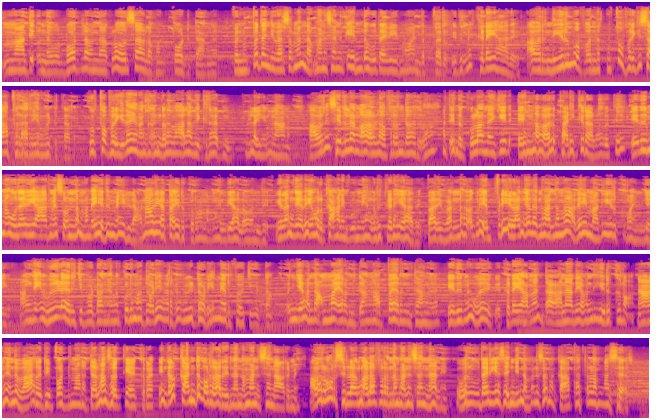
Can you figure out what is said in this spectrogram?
மாற்றி இந்த போட்டில் வந்தாக்குள்ள ஒரு சாவில் கொண்டு போட்டுட்டாங்க. இப்போ முப்பத்தஞ்சு வருஷமா இந்த மனுஷனுக்கு எந்த உதவியுமோ இந்த பெரு இதுவுமே கிடையாது. அவர் இந்த இரும்பு அந்த குப்பை பொறுக்கி சாப்பிட்றாரு என் வீட்டுக்காரர். குப்பை பொறுக்கி தான் எனக்கு எங்களை வாழ வைக்கிறாரு. பிள்ளையும் நானும். அவரும் ஸ்ரீலங்காவில் பிறந்தவர் தான். மற்ற இந்த குழந்தைக்கு என்னவாது படிக்கிற அளவுக்கு எதுவுமே உதவி யாருமே சொந்த மாதிரி எதுவுமே இல்லை. அனாதையாக தான் இருக்கிறோம் நாங்கள் இந்தியாவில் வந்து. இலங்கையிலையும் ஒரு காணி பூமி எங்களுக்கு கிடையாது. பாதி வந்தவர்கள் எப்படி இலங்கையிலேருந்து வந்தோமோ அதே மாதிரி இருக்கிறோம் இங்கேயும். அங்கேயும் வீடை எரிச்சு போட்டாங்க. எங்கள் குடும்பத்தோடய இவர்கள் வீட்டோடய நெருப்பு வச்சு விட்டோம் இங்கே வந்து அம்மா இறந்துட்டாங்க அப்பா இறந்துட்டாங்க. எதுவுமே உதவி கிடையாம த- அனாதையா வந்து இருக்கிறோம். நானும் இந்த வார ரிப்போர்ட் மாரட்டெல்லாம் சொ- கேட்கிறேன். எங்களை கண்டு கொடுறாரு இல்லை அந்த மனுஷன் யாருமே. அவரும் ஒரு சிலங்கால பிறந்த மனுஷன் தானே. ஒரு உதவியை செஞ்சு இந்த மனுஷனை காப்பாற்றலாமா சார்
